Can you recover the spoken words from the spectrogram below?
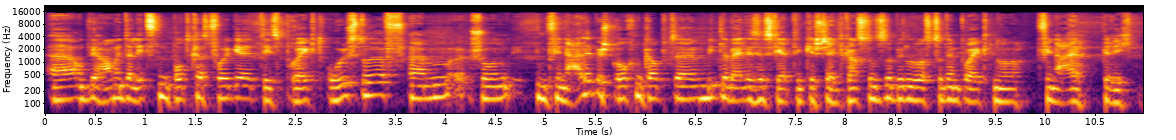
äh, und wir haben in der letzten Podcast-Folge das Projekt Ohlsdorf ähm, schon im Finale besprochen gehabt. Äh, mittlerweile ist es fertiggestellt. Kannst du uns ein bisschen was zu dem Projekt noch final berichten?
